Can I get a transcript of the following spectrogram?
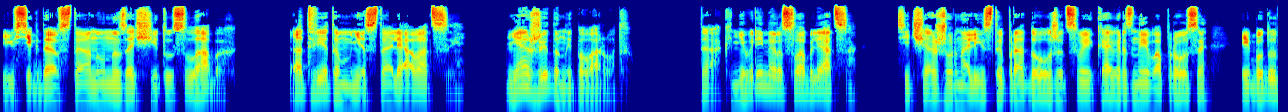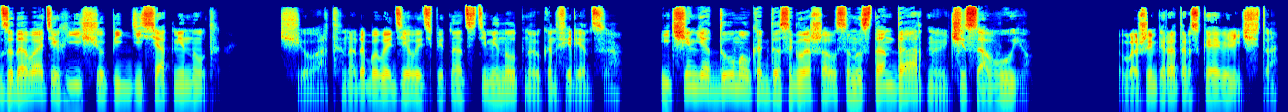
и всегда встану на защиту слабых. Ответом мне стали овации. Неожиданный поворот. Так, не время расслабляться. Сейчас журналисты продолжат свои каверзные вопросы и будут задавать их еще 50 минут. Черт, надо было делать 15-минутную конференцию. И чем я думал, когда соглашался на стандартную, часовую? Ваше императорское величество,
